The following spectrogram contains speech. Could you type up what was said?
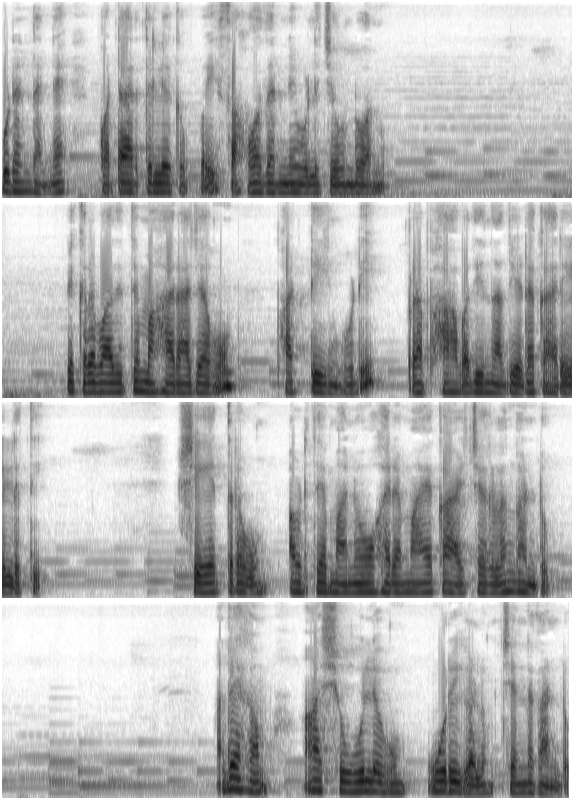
ഉടൻ തന്നെ കൊട്ടാരത്തിലേക്ക് പോയി സഹോദരനെ വിളിച്ചുകൊണ്ട് വന്നു വിക്രമാദിത്യ മഹാരാജാവും ഭട്ടിയും കൂടി പ്രഭാവതി നദിയുടെ കരയിലെത്തി. ക്ഷേത്രവും അവിടുത്തെ മനോഹരമായ കാഴ്ചകളും കണ്ടു. അദ്ദേഹം ആ ശൂലവും ഉറികളും ചെന്ന് കണ്ടു.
